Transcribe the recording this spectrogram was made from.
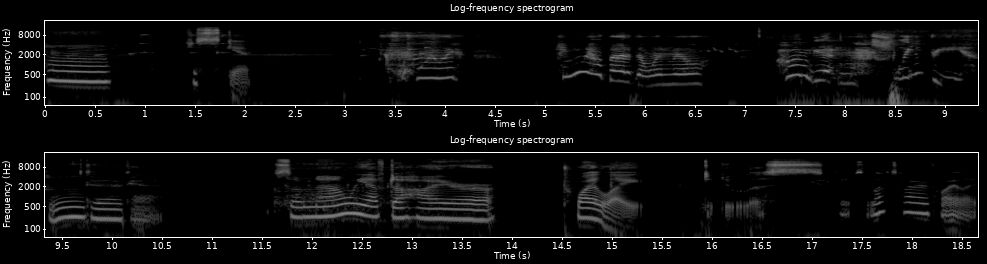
Huh. Just skip. Twilight, can you help out at the windmill? I'm getting sleepy. Okay, okay. So now we have to hire Twilight to do this. Okay, so let's hire Twilight.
